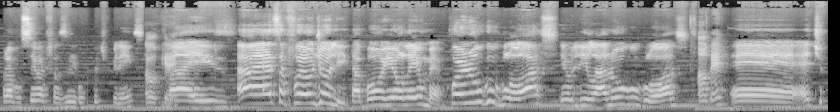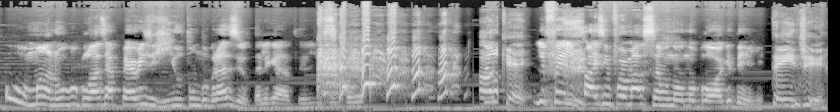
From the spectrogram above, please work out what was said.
Pra você vai fazer pouca diferença. Ok. Mas. Ah, essa foi onde eu li, tá bom? E eu leio mesmo. Foi no Google Gloss. Eu li lá no Google Gloss. Ok? É, é tipo, mano, o Google Gloss é a Paris Hilton do Brasil, tá ligado? Ele, Ok. ele, ele faz informação no, no blog dele, Entendi.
